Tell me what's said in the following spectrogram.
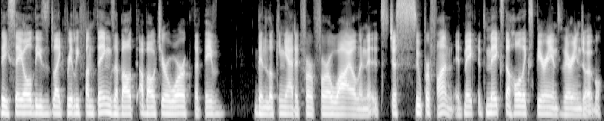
they say all these like really fun things about about your work that they've been looking at it for for a while, and it's just super fun. It make it makes the whole experience very enjoyable.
